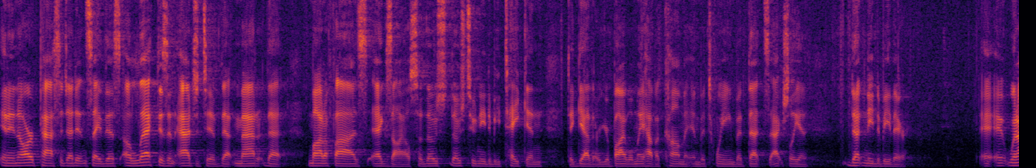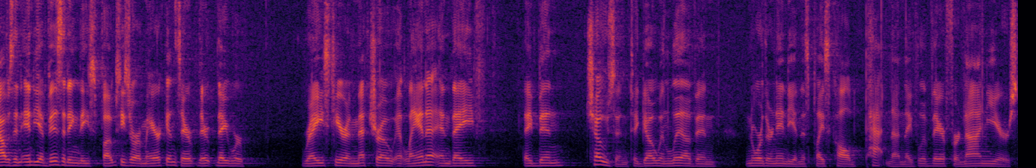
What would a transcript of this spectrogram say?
And in our passage, I didn't say this. Elect is an adjective that, matter, that modifies exile. So those, those two need to be taken together. Your Bible may have a comma in between, but that's actually a, doesn't need to be there. When I was in India visiting these folks, these are Americans. They're, they're, they were raised here in metro Atlanta, and they've, they've been chosen to go and live in northern India in this place called Patna, and they've lived there for nine years.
